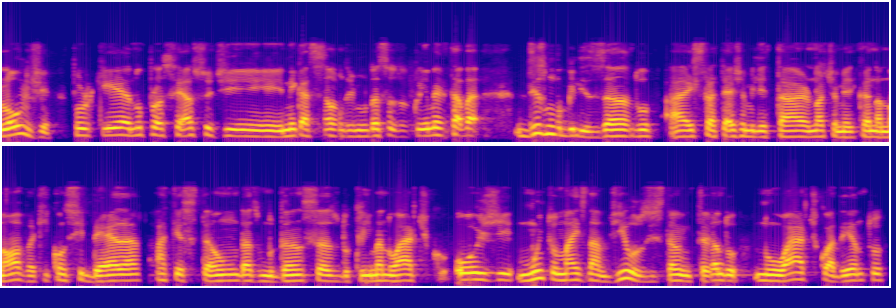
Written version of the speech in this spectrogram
longe, porque no processo de negação de mudanças do clima ele estava desmobilizando a estratégia militar norte-americana nova que considera a questão das mudanças do clima no Ártico. Hoje, muito mais navios estão entrando no Ártico adentro,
